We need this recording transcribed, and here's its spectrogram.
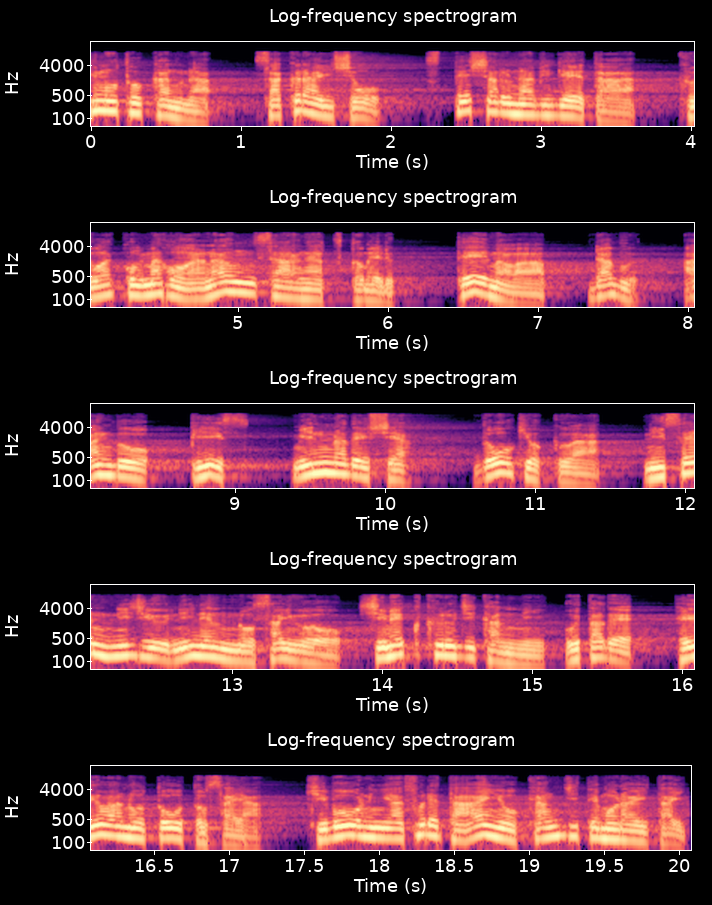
橋本環奈、桜井翔、スペシャルナビゲーター、桑子真帆アナウンサーが務める。テーマは、ラブ、アンドピース、みんなでシェア。同曲は、2022年の最後を締めくくる時間に歌で平和の尊さや希望に溢れた愛を感じてもらいたい。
